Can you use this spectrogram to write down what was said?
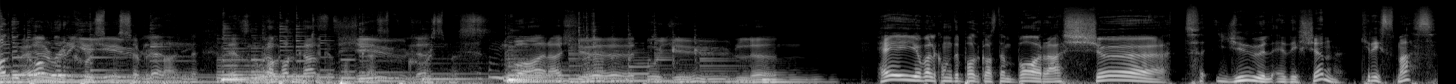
Ja, nu kommer ju julen. Den stora podcast-julen. Bara kött på julen. Hej och välkommen till podcasten Bara kött. Juledition. Christmas.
